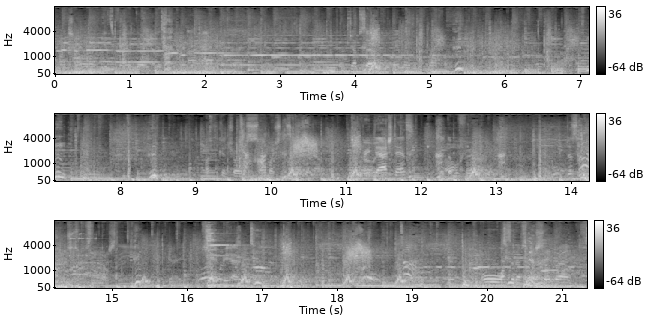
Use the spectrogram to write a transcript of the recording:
much more and gets grounded there. Just not happy. Jumps out. Wait, Must be so much this game now. Great dash dance, double fair. Just, punch the. Yeah, can't be happy. Oh, wants that F smash so bad.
